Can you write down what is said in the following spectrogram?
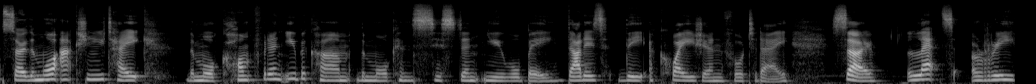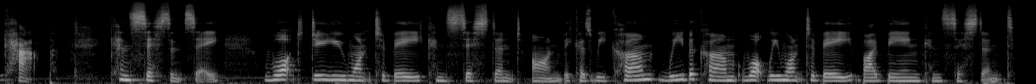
So, the more action you take, the more confident you become, the more consistent you will be. That is the equation for today. So, let's recap consistency. What do you want to be consistent on? Because we come, we become what we want to be by being consistent.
